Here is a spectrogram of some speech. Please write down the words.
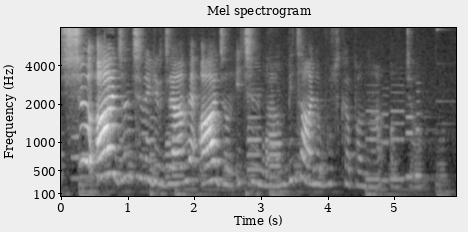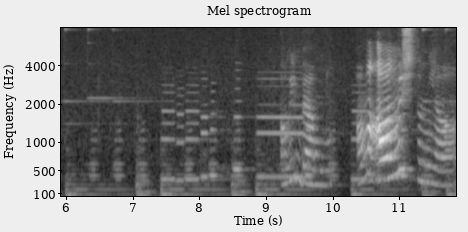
şu ağacın içine gireceğim ve ağacın içinden bir tane buz kapanı alacağım. Alayım ben bunu. Ama almıştım ya.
